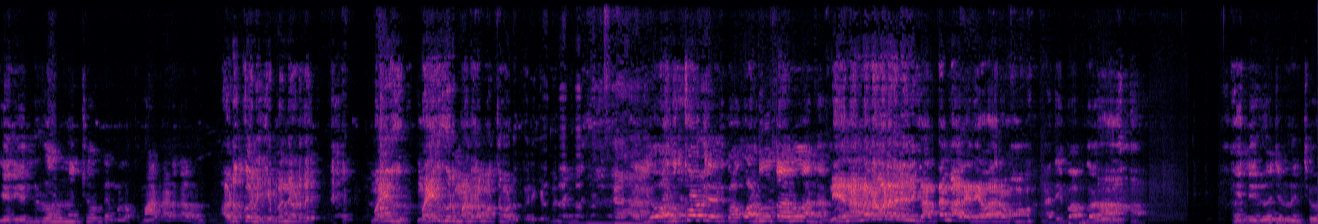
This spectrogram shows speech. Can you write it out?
నేను ఎన్ని రోజుల నుంచో మిమ్మల్ని ఒక మాట అడగాలనుకుంటున్నాను. అడుక్కో నీకు ఇబ్బంది పడదు మైలు మైలుగురు మండలం మొత్తం అడుక్కో నీకు ఇబ్బంది. అయ్యో అడుక్కోడు ఏంటి బాబు? అడుగుతాను అన్నాను నేను అన్నది కూడా నీకు అర్థం కాలేదు వారం అదే బాబు గారు ఎన్ని రోజుల నుంచో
